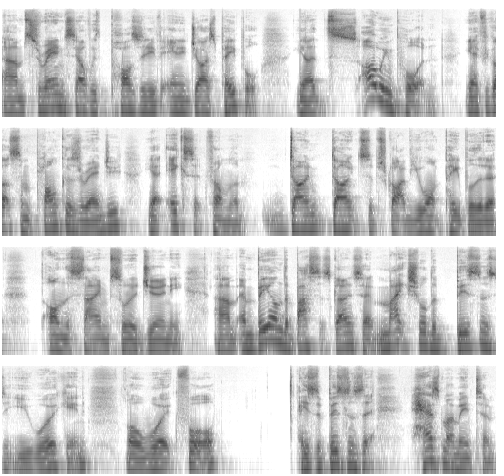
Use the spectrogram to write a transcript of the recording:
Um, surround yourself with positive, energized people. You know, it's so important. You know, if you've got some plonkers around you, you know, exit from them. Don't don't subscribe. You want people that are on the same sort of journey um, and be on the bus that's going. So make sure the business that you work in or work for is a business that has momentum,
